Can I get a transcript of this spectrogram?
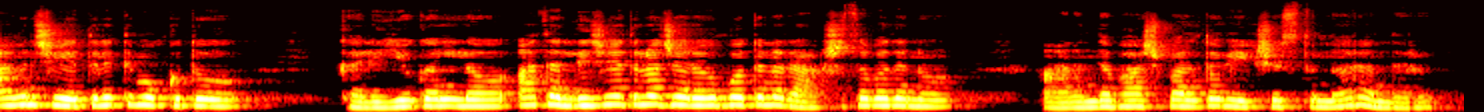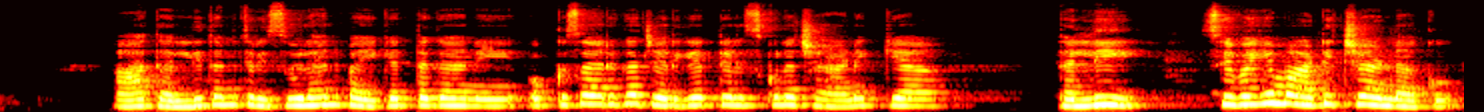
ఆమెను చేతులెత్తి మొక్కుతూ కలియుగంలో ఆ తల్లి చేతిలో జరగబోతున్న రాక్షస వధను ఆనంద భాష్పాలతో వీక్షిస్తున్నారు అందరూ. ఆ తల్లి తన త్రిశూలాన్ని పైకెత్తగానే ఒక్కసారిగా జరిగేది తెలుసుకున్న చాణక్య తల్లి శివయ్య మాటిచ్చాడు నాకు.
